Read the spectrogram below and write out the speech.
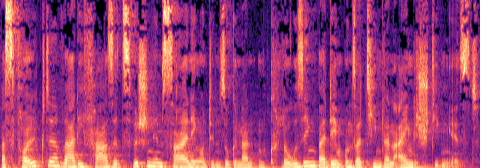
Was folgte, war die Phase zwischen dem Signing und dem sogenannten Closing, bei dem unser Team dann eingestiegen ist.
